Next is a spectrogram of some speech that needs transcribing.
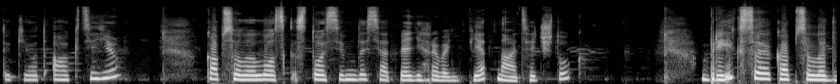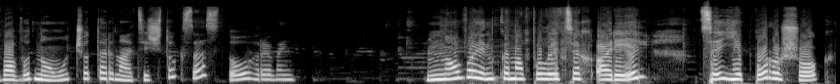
Такі от акції. Капсули лоск 175 гривень 15 штук. Брікс капсули 2 в одному, 14 штук за 100 гривень. Новинка на полицях Аріель. Це є порошок,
